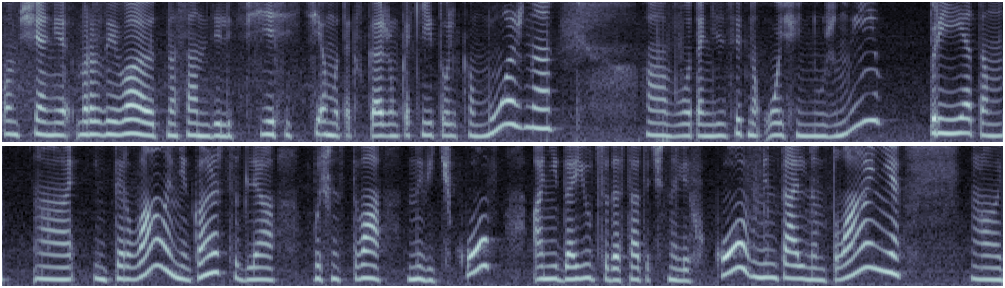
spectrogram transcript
вообще они развивают на самом деле все системы, так скажем, какие только можно. А, вот, они действительно очень нужны. При этом а, интервалы, мне кажется, для большинства новичков они даются достаточно легко в ментальном плане, а,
